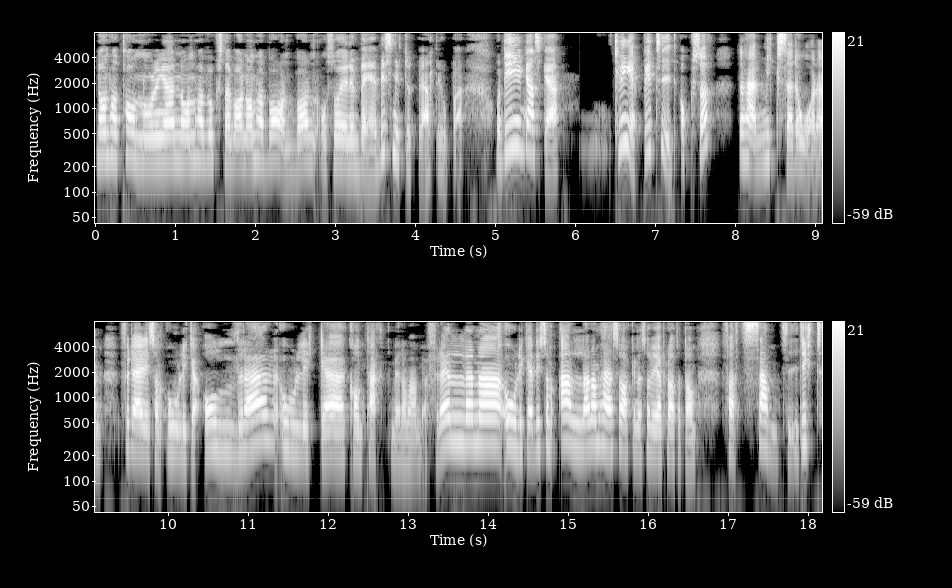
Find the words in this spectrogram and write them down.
Någon har tonåringar, någon har vuxna barn, någon har barnbarn och så är det en bebis mitt uppe i alltihopa. Och det är en ganska knepig tid också, den här mixade åren. För där är det som olika åldrar, olika kontakt med de andra föräldrarna, olika, det är som alla de här sakerna som vi har pratat om, fast samtidigt.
